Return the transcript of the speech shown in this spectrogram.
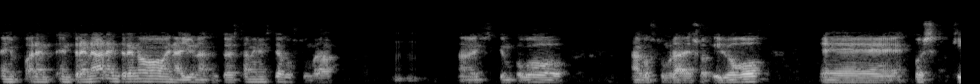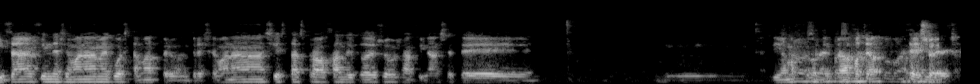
eh, para entrenar entreno en ayunas, entonces también estoy acostumbrado. Estoy un poco acostumbrado a eso. Y luego eh, pues quizá el fin de semana me cuesta más, pero entre semana si estás trabajando y todo eso, pues al final se te... Mm, digamos que con el trabajo te... Eso es.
